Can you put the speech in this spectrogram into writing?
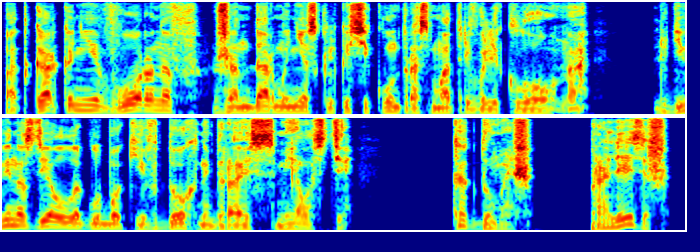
Под карканье воронов жандармы несколько секунд рассматривали клоуна. Людивина сделала глубокий вдох, набираясь смелости. «Как думаешь, пролезешь?» —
